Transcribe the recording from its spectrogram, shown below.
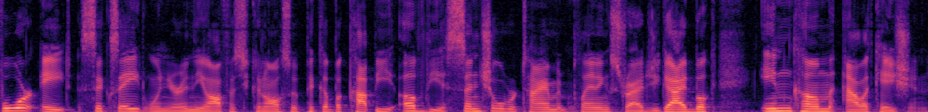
4868. When you're in the office, you can also pick up a copy of the Essential Retirement Planning Strategy Guidebook, Income Allocation.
